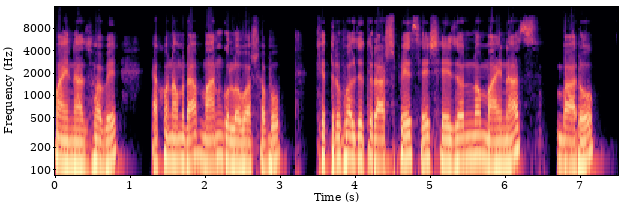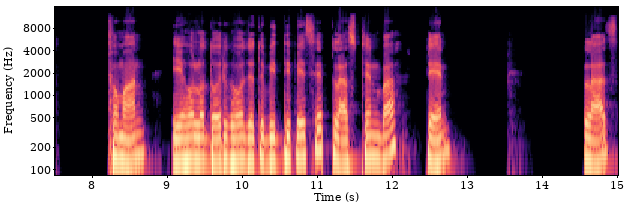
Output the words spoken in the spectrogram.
মাইনাস হবে। এখন আমরা মানগুলো বসাবো। ক্ষেত্রফল যেহেতু হ্রাস পেয়েছে সেই জন্য মাইনাস বারো সমান এ হলো দৈর্ঘ্য যেহেতু বৃদ্ধি পেয়েছে, প্লাস টেন বা টেন। প্লাস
